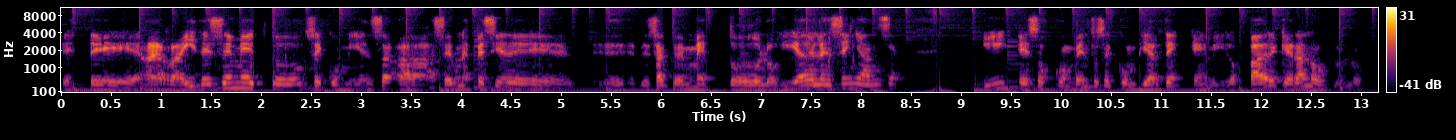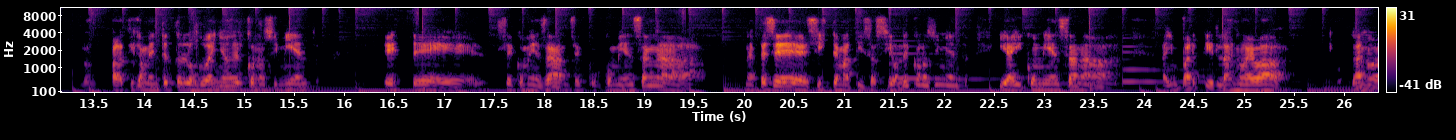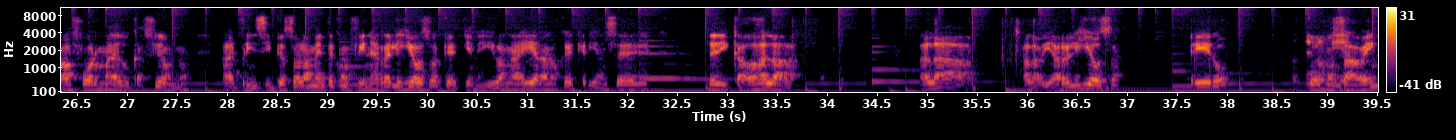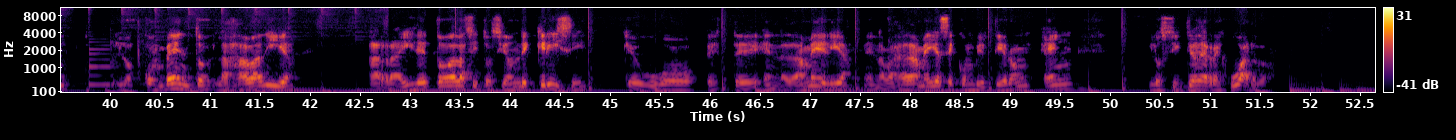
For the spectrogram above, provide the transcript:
Este, a raíz de ese método se comienza a hacer una especie de, de- de- exacto, de metodología de la enseñanza y esos conventos se convierten en, y los padres que eran los, los- los- prácticamente los dueños del conocimiento, este, se comienzan, se co- comienzan a una especie de sistematización del conocimiento y ahí comienzan a, a impartir las nuevas la nueva forma de educación, ¿no? Al principio solamente con fines religiosos, que quienes iban ahí eran los que querían ser dedicados a la, a la, a la vida religiosa, pero como saben, los conventos, las abadías, a raíz de toda la situación de crisis que hubo este, en la Edad Media, en la Baja Edad Media, se convirtieron en los sitios de resguardo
